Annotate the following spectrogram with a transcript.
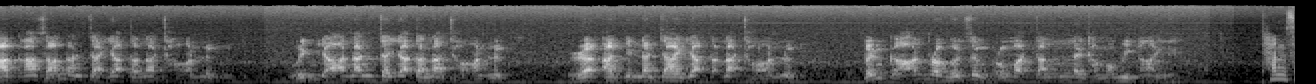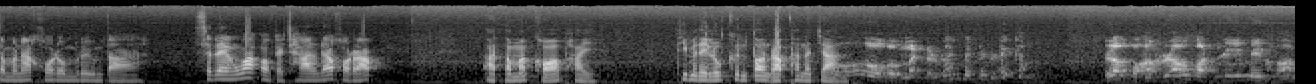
อากาสานัญจยตนะฌานหนึ่งวิญญาณัญจยตนะฌานหนึ่งและอากินัญจายตนะฌานหนึ่งเป็นการประพฤติซึ่งพรหมจรรย์ในธรรมวินัย ท่านสมณโคดมลืมตา แสดงว่าออกจากฌานแล้วขอรับ อาตมะขออภัย ที่ไม่ได้ลุกขึ้นต้อนรับท่านอาจารย์ โอ้ไม่เป็นไรไม่เป็นไรท่านระหว่างเราบัดนี้มีความ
